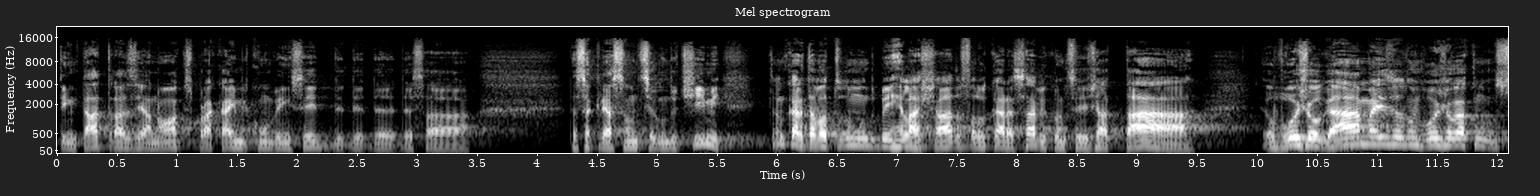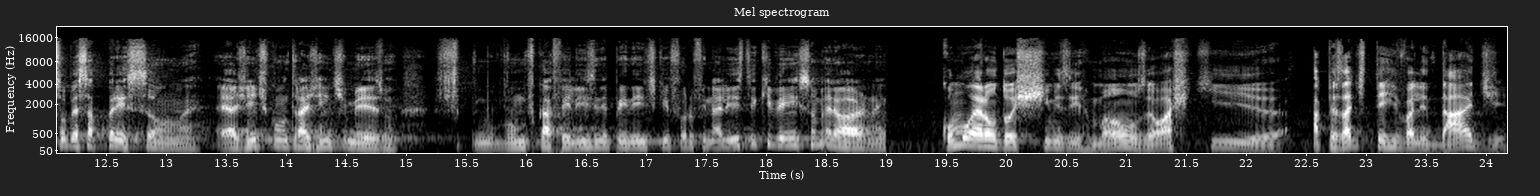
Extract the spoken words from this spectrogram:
tentar trazer a Nox para cá e me convencer de, de, de, dessa dessa criação de segundo time. Então, cara, tava todo mundo bem relaxado, falou, cara, sabe quando você já tá eu vou jogar, mas eu não vou jogar com, sob essa pressão, né? É a gente contra a gente mesmo. Vamos ficar felizes independente de quem for o finalista e que vença o melhor, né? Como eram dois times irmãos, eu acho que, apesar de ter rivalidade,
